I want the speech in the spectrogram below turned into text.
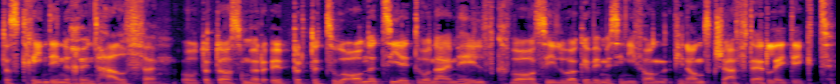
dass die Kinder ihnen helfen können. Oder dass man jemanden dazu anzieht, der einem hilft, quasi schauen, wie man seine Finanzgeschäfte erledigt.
